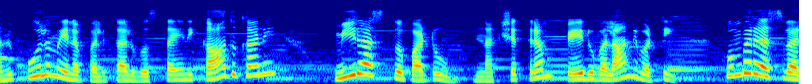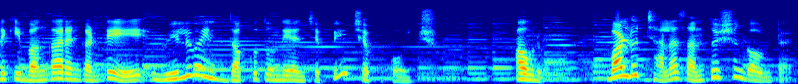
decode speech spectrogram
అనుకూలమైన ఫలితాలు వస్తాయని కాదు కానీ మీ రాశితో పాటు నక్షత్రం పేరు బలాన్ని బట్టి కుంభరాశి వారికి బంగారం కంటే విలువైంది దక్కుతుంది అని చెప్పి చెప్పుకోవచ్చు. అవును వాళ్ళు చాలా సంతోషంగా ఉంటారు.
